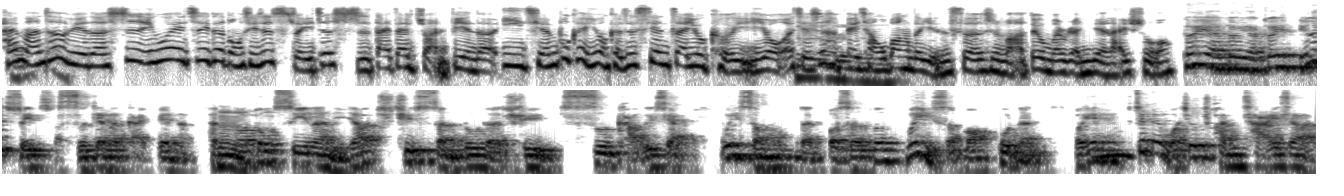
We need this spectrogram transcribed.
还蛮特别的，是因为这个东西是随着时代在转变的，以前不可以用，可是现在又可以用，而且是很非常旺的颜色，是吗？对我们人员来说。对呀对呀对，因为随着时间的改变呢，很多东西呢，你要去深入的去思考一下，为什么能，或者说为什么不能？OK，这边我就穿插一下了。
